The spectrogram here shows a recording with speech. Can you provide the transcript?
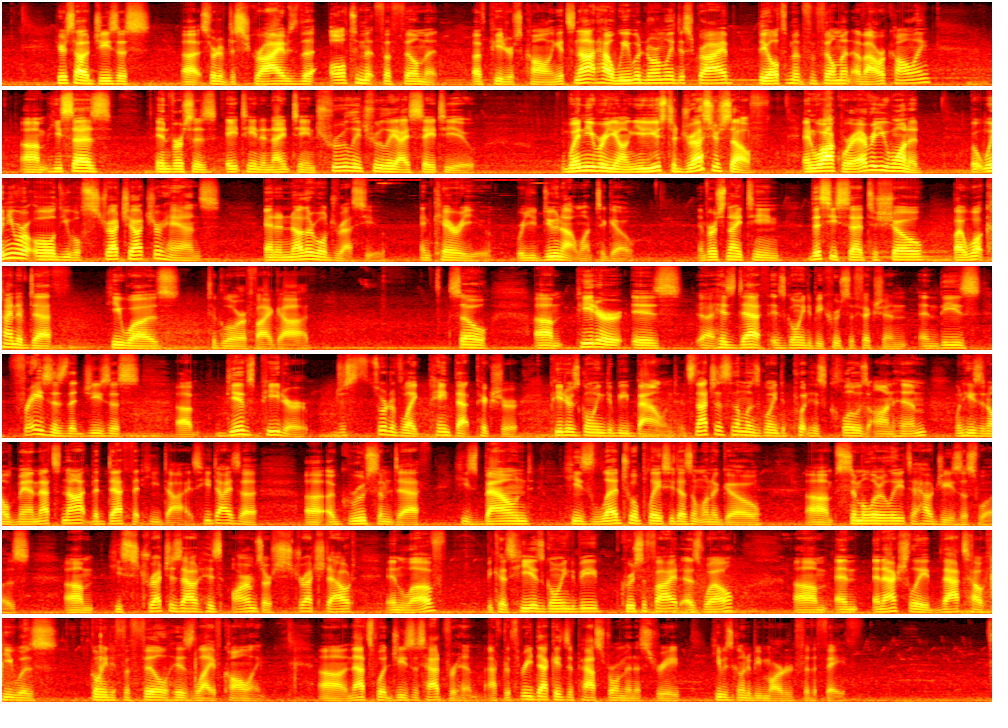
Here's how Jesus uh, sort of describes the ultimate fulfillment of Peter's calling. It's not how we would normally describe the ultimate fulfillment of our calling. Um, he says in verses 18 and 19 Truly, truly, I say to you, when you were young, you used to dress yourself and walk wherever you wanted. But when you are old, you will stretch out your hands, and another will dress you and carry you where you do not want to go. In verse 19, this he said to show by what kind of death he was to glorify God. So, um, Peter is uh, his death is going to be crucifixion. And these phrases that Jesus uh, gives Peter just sort of like paint that picture. Peter's going to be bound. It's not just someone's going to put his clothes on him when he's an old man. That's not the death that he dies. He dies a, a, a gruesome death. He's bound. He's led to a place he doesn't want to go, um, similarly to how Jesus was. Um, he stretches out, his arms are stretched out in love because he is going to be crucified as well. Um, and, and actually, that's how he was going to fulfill his life calling. Uh, and that's what Jesus had for him. After three decades of pastoral ministry, he was going to be martyred for the faith.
